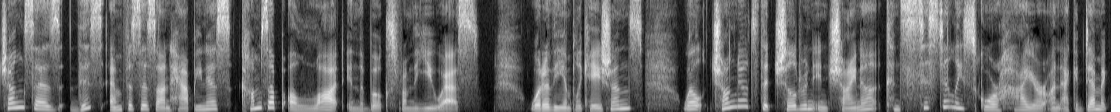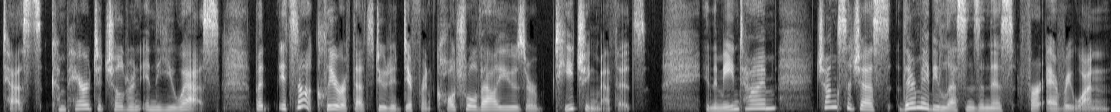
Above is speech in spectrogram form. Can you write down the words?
Cheung says this emphasis on happiness comes up a lot in the books from the U.S. What are the implications? Well, Cheung notes that children in China consistently score higher on academic tests compared to children in the US, but it's not clear if that's due to different cultural values or teaching methods. In the meantime, Cheung suggests there may be lessons in this for everyone.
